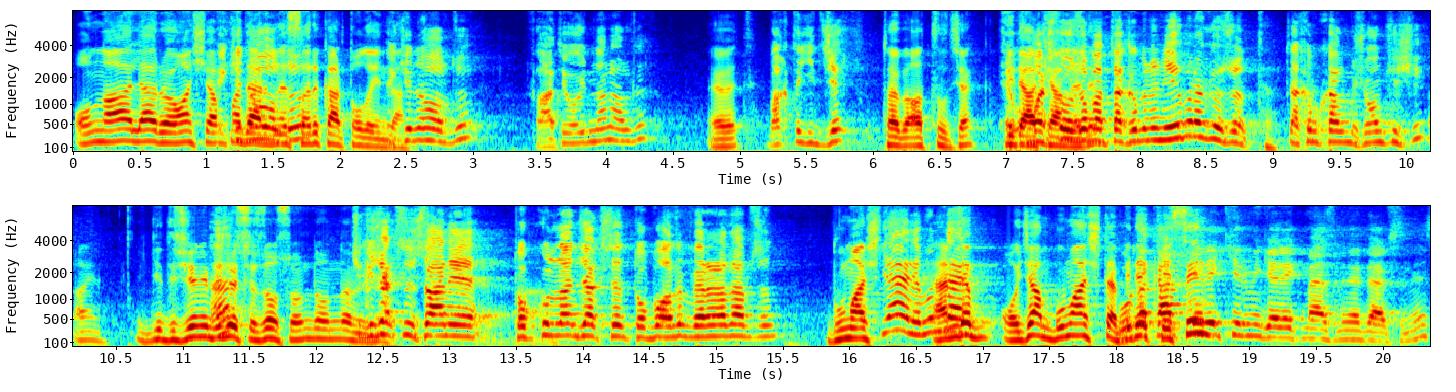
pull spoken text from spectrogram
Onunla hala rövanş yapma Peki ne derdinde oldu? sarı kart olayından. Peki ne oldu? Fatih oyundan aldı. Evet. Baktı gidecek. Tabii atılacak. E Bir bu daha maçta o hamlede. zaman takımını niye bırakıyorsun? Takım kalmış 10 kişi. Aynen. Gideceğini bilir sezon sonunda ondan. Çıkacaksın sahneye, top kullanacaksın, topu alıp veren adamsın. Bu maç Yani bunlar- hem de hocam bu maçta bir Burada de kesin gerekir mi gerekmez mi ne dersiniz?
